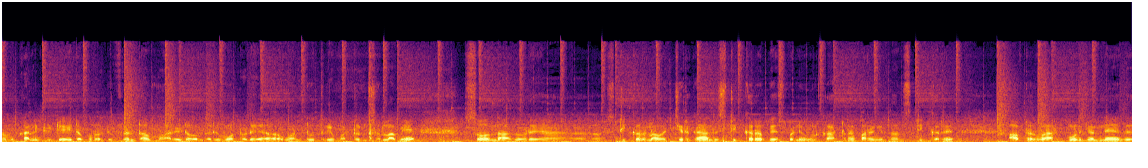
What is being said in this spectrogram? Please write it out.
நம்ம கனெக்டிவிட்டி ஆகிட்ட டிஃப்ரெண்ட்டாக மாறிடும் அந்த ரிமோட்டோடைய ஒன் டூ த்ரீ பட்டன்ஸ் எல்லாமே. ஸோ வந்து அதோடைய ஸ்டிக்கர் நான் வச்சுருக்கேன். அந்த ஸ்டிக்கரை பேஸ் பண்ணி உங்களுக்கு காட்டுறேன். பாருங்கள் இந்த அந்த ஸ்டிக்கரு ஆஃப்டர் ஒர்க் முடிஞ்சோடனே இது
